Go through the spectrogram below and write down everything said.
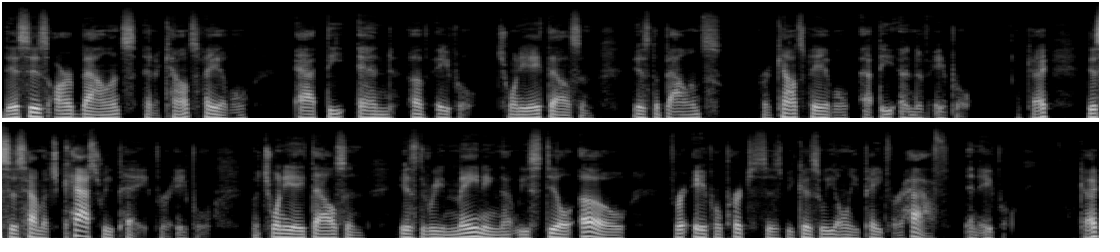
This is our balance in accounts payable at the end of April. 28,000 is the balance for accounts payable at the end of April. Okay? This is how much cash we pay for April, but 28,000 is the remaining that we still owe for April purchases because we only paid for half in April. Okay?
